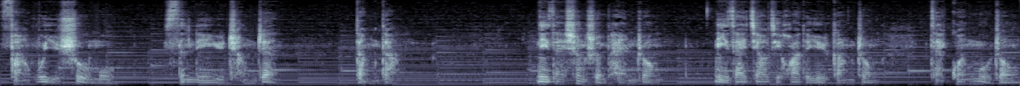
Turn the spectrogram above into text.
房屋与树木。森林与城镇，等等。你在圣水盆中，你在交际花的浴缸中，在棺木中，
